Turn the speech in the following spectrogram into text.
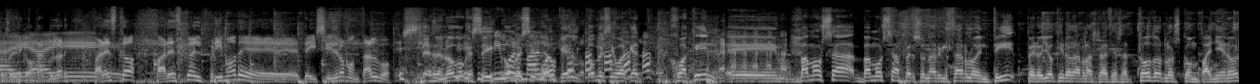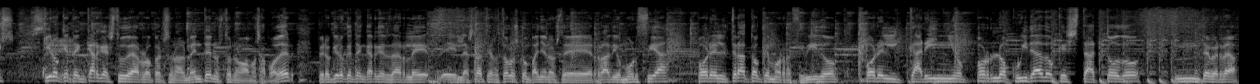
Ay, ay, espectaculares. ay. Parezco, parezco el primo de, de Isidro Montalvo. Desde luego que sí, comes igual que él, comes igual que él. Joaquín, eh, vamos, a, vamos a personalizarlo en ti, pero yo quiero dar las gracias a todos los compañeros. Quiero que te encargues tú de darlo personalmente, nosotros no vamos a poder, pero quiero que te encargues de darle eh, las gracias a todos los compañeros de Radio Murcia por el trato que hemos recibido, por el cariño, por lo cuidado que está todo. Mm, De verdad,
